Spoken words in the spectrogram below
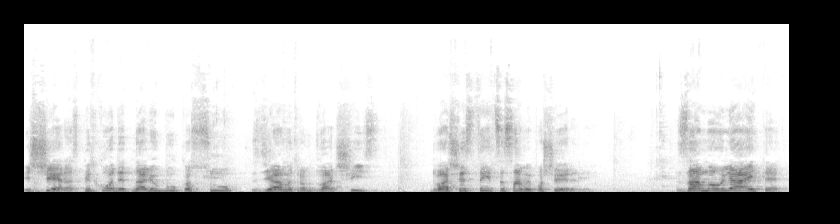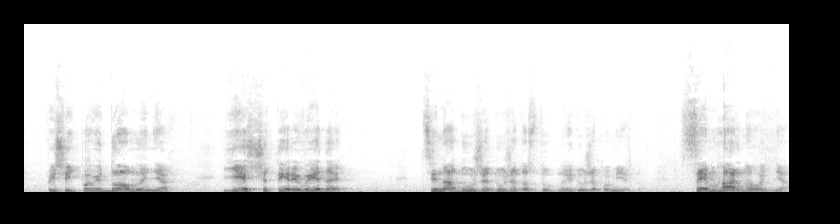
І ще раз, підходить на любу косу з діаметром 26. 26 це саме поширений. Замовляйте, пишіть повідомлення. Є 4 види. Ціна дуже-дуже доступна і дуже помірна. Всім гарного дня!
